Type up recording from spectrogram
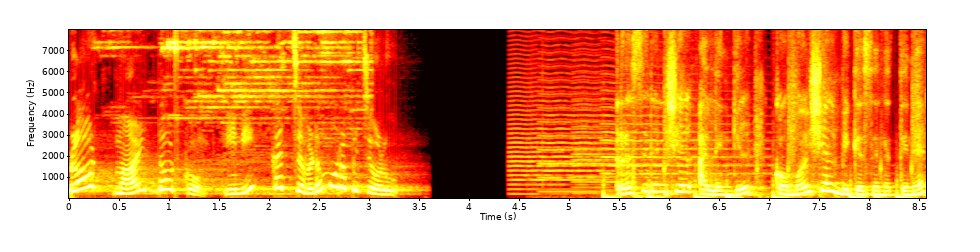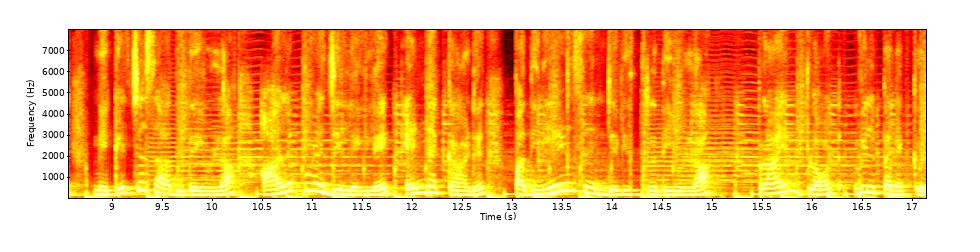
പ്ലോട്ട് മാൾ ഡോട്ട് കോം ഇനി കച്ചവടം ഉറപ്പിച്ചോളൂ. റെസിഡൻഷ്യൽ അല്ലെങ്കിൽ കൊമേഴ്ഷ്യൽ വികസനത്തിന് മികച്ച സാധ്യതയുള്ള ആലപ്പുഴ ജില്ലയിലെ എണ്ണക്കാട് പതിനേഴ് സെന്റ് വിസ്തൃതിയുള്ള പ്രൈം പ്ലോട്ട് വിൽപ്പനക്ക്.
